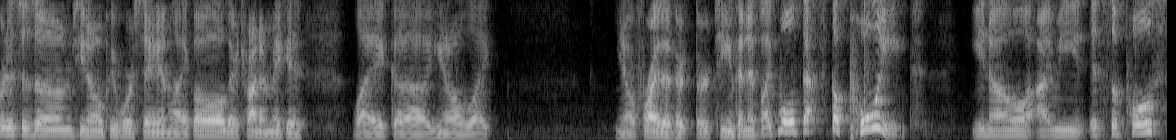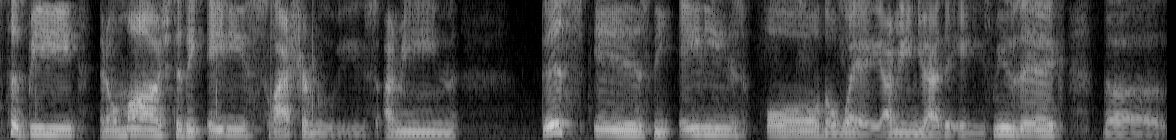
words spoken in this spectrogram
criticisms. You know, people were saying like, oh, they're trying to make it like, uh, you know, like, you know, Friday the Thirteenth, and it's like, well, that's the point you know, I mean, it's supposed to be an homage to the 80s slasher movies. I mean, this is the 80s all the way. I mean, you had the 80s music, the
